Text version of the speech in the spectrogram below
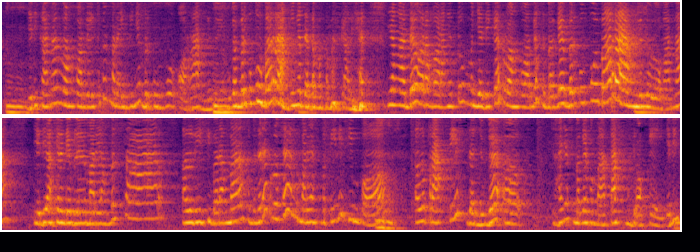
Hmm. Jadi karena ruang keluarga itu kan pada intinya berkumpul orang gitu ya, Hmm. bukan berkumpul barang. Ingat ya teman-teman sekalian. Yang ada orang-orang itu menjadikan ruang keluarga sebagai berkumpul barang Hmm. gitu loh karena jadi akhirnya dia beli lemari yang besar, lalu diisi barang-barang. Sebenarnya menurut saya lemari yang seperti ini simple, Hmm. lalu praktis dan juga eh, hanya sebagai pembatas masih oke. Jadi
